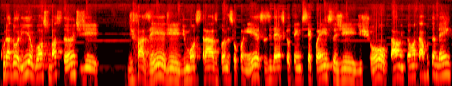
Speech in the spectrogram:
Curadoria, eu gosto bastante de, de fazer, de, de mostrar as bandas que eu conheço, as ideias que eu tenho de sequências de, de show tal. Então, acabo também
